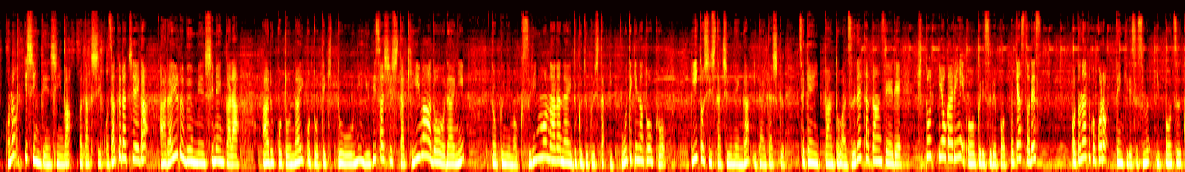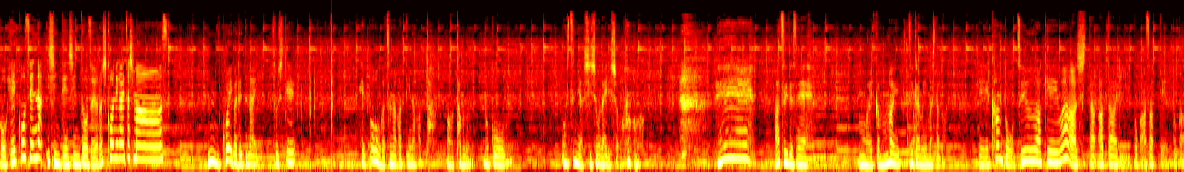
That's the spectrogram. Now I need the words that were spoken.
この維新伝心は私小桜知恵があらゆる文面紙面からあることないこと適当に指差ししたキーワードをお題に毒にも薬にもならないドゥクドゥクした一方的なトークをいい年した中年が痛々しく世間一般とはずれた感性で独りよがりにお送りするポッドキャストです。異なる心電気で進む一方通行平行線な維新伝心どうぞよろしくお願いいたします。うん声が出てない。そしてヘッドホンがつながっていなかった。まあ多分録音音質には支障ないでしょう。えー、暑いですね。まあいいか前前回も言いましたが、えー関東梅雨明けは明日あたりとか明後日とか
